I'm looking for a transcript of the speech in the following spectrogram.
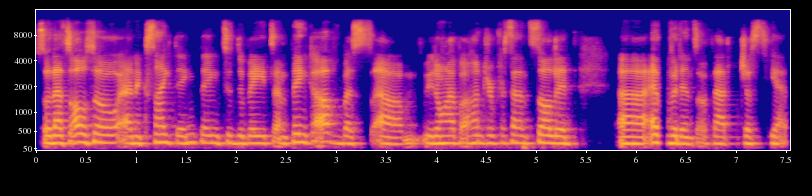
so that's also an exciting thing to debate and think of but um, we don't have 100% solid uh, evidence of that just yet.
